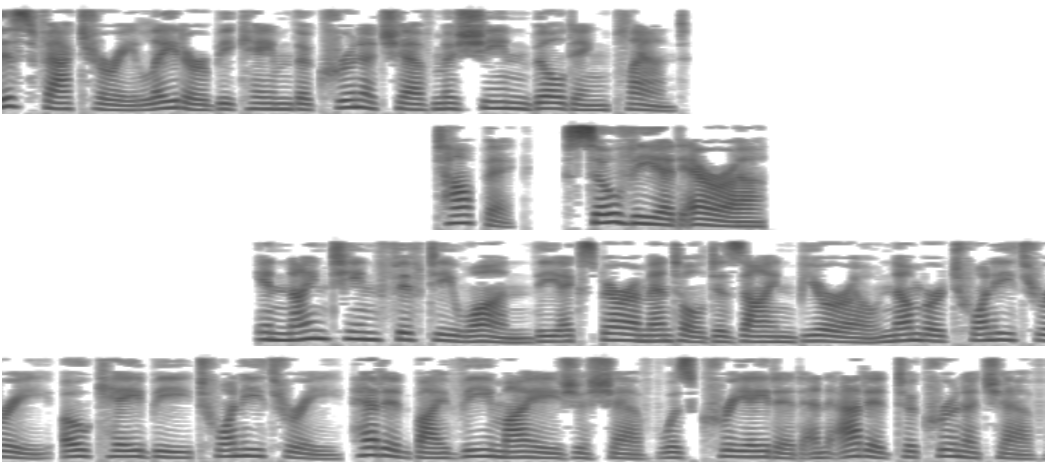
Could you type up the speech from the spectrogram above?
This factory later became the Khrunichev machine building plant. Soviet era In 1951 the Experimental Design Bureau No. 23 OKB-23 headed by V. Myasishchev was created and added to Khrunichev.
